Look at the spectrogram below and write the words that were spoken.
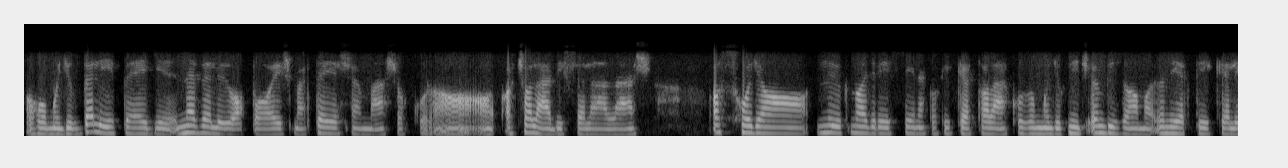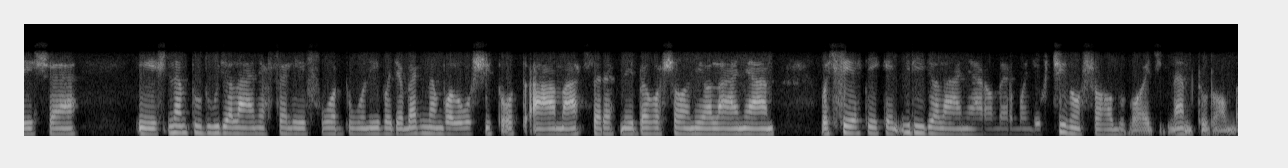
ahol mondjuk belép egy nevelőapa, és már teljesen más akkor a, a, a családi felállás, az, hogy a nők nagy részének, akikkel találkozom, mondjuk nincs önbizalma, önértékelése, és nem tud úgy a lánya felé fordulni, vagy a meg nem valósított álmát szeretné bevasalni a lányán, vagy féltékeny irigy a lányára, mert mondjuk csinosabb, vagy nem tudom,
